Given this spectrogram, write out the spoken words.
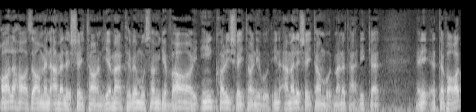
قال هازا من عمل شیطان. یه مرتبه موسی میگه وای این کاری شیطانی بود. این عمل شیطان بود. منو تحریک کرد. یعنی اتفاقات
